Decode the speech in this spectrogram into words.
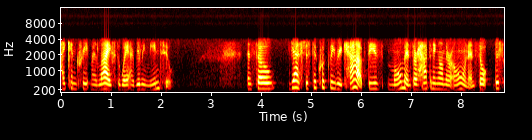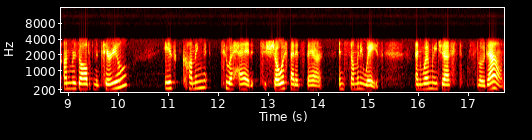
I can create my life the way I really mean to. And so, yes, just to quickly recap, these moments are happening on their own. And so, this unresolved material is coming to a head to show us that it's there in so many ways. And when we just slow down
